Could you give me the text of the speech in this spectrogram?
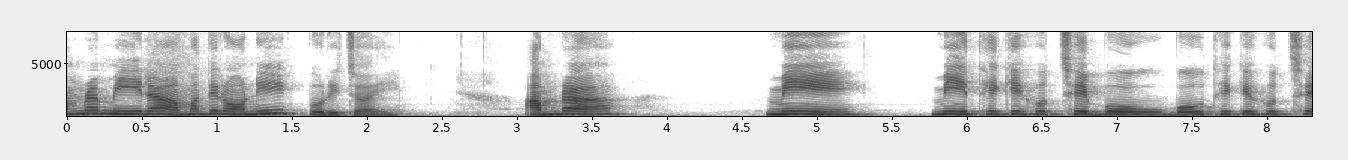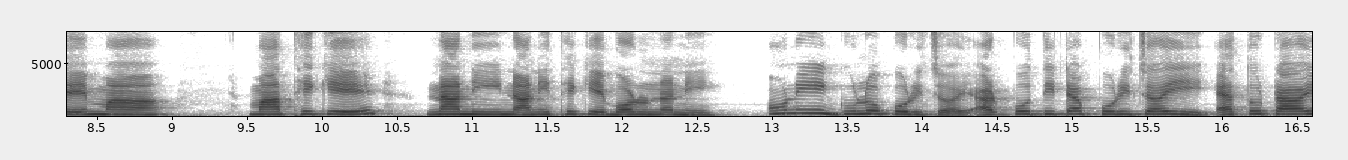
আমরা মেয়েরা আমাদের অনেক পরিচয়। আমরা মেয়ে মেয়ে থেকে হচ্ছে বউ বউ থেকে হচ্ছে মা মা থেকে নানি নানি থেকে বড় নানি, অনেকগুলো পরিচয়। আর প্রতিটা পরিচয়ই এতটাই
